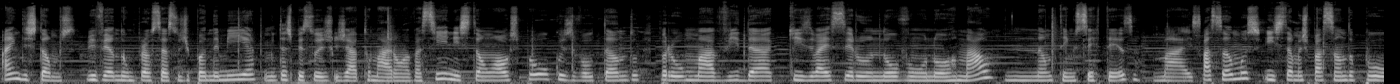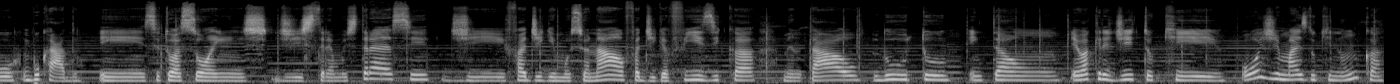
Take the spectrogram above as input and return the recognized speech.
Ainda estamos vivendo um processo de pandemia. Muitas pessoas já tomaram a vacina e estão aos poucos voltando para uma vida que vai ser o novo normal. Não tenho certeza, mas passamos e estamos passando passando por um bocado em situações de extremo estresse, de fadiga emocional, fadiga física, mental, luto. Então, eu acredito que hoje mais do que nunca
